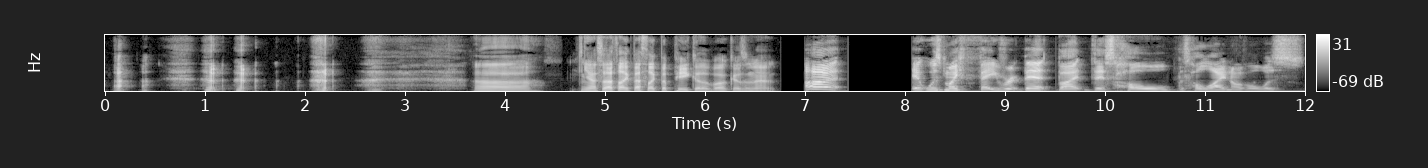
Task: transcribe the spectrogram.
Uh, yeah. So that's like that's like the peak of the book, isn't it? Uh, it was my favorite bit, but this whole this whole light novel was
